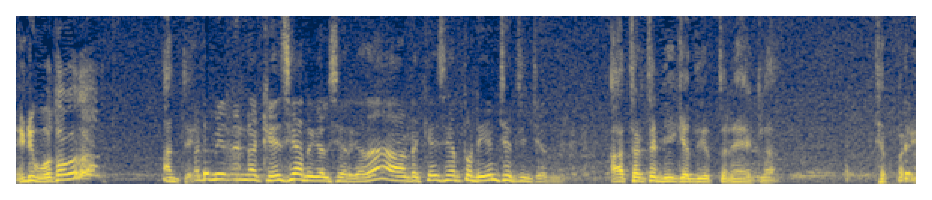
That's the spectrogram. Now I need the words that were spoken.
ఇంటికి పోతావు కదా? అంతే. అంటే మీరు నిన్న కేసీఆర్ని కలిశారు కదా అంటే కేసీఆర్ తోటి ఏం చర్చించారు ఆ తర్వాత నీకెందుకు చెప్తున్నాయి ఇట్లా? చెప్పండి.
